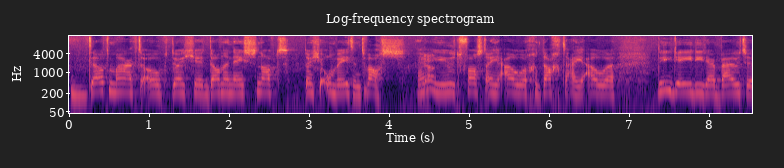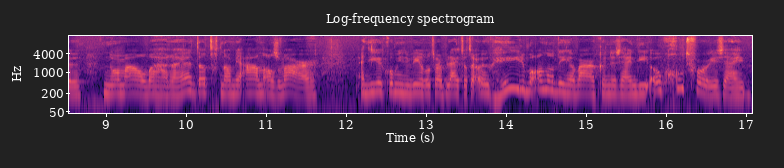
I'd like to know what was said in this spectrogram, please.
dat maakt ook dat je dan ineens snapt dat je onwetend was. Hè? Ja. Je hield vast aan je oude gedachten, aan je oude de ideeën die daar buiten normaal waren. Hè? Dat nam je aan als waar. En hier kom je in een wereld waar blijkt dat er ook heleboel andere dingen waar kunnen zijn die ook goed voor je zijn.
